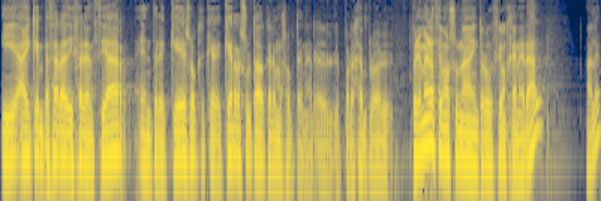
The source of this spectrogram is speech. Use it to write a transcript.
y hay que empezar a diferenciar entre qué es lo que qué resultado queremos obtener. El- por ejemplo, el- primero hacemos una introducción general, ¿vale?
